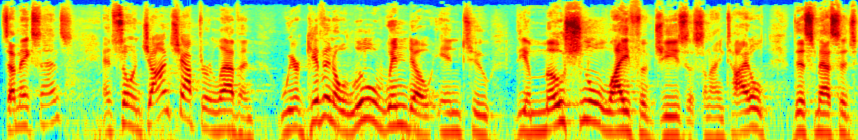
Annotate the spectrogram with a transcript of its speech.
Does that make sense? And so in John chapter 11, we're given a little window into the emotional life of Jesus. And I entitled this message,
